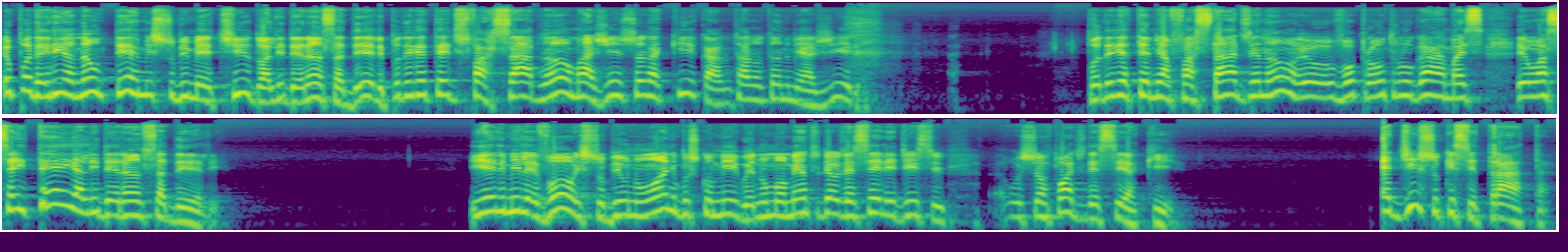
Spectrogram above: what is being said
Eu poderia não ter me submetido à liderança dele, poderia ter disfarçado. Não, imagina isso daqui, cara, não está anotando minha gíria. Poderia ter me afastado, dizer, não, eu vou para outro lugar, mas eu aceitei a liderança dele. E ele me levou e subiu no ônibus comigo, e no momento de eu descer, ele disse: O senhor pode descer aqui. É disso que se trata.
